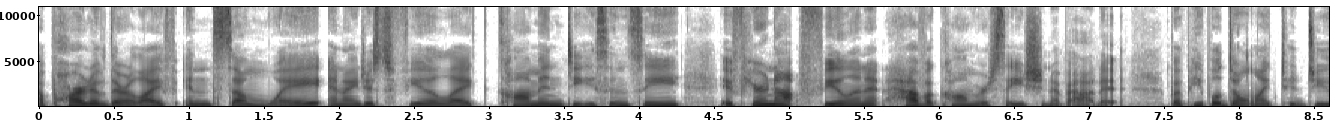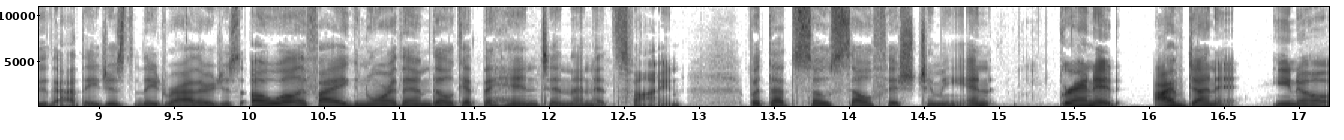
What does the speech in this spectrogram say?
a part of their life in some way. And I just feel like common decency, if you're not feeling it, have a conversation about it. But people don't like to do that. They just, they'd rather just, oh, well, if I ignore them, they'll get the hint and then it's fine. But that's so selfish to me. And granted, I've done it, you know,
